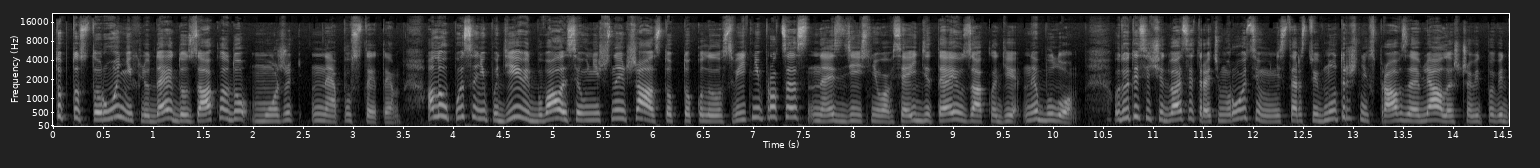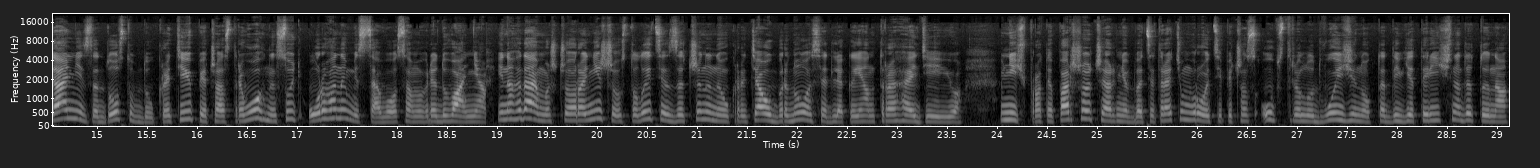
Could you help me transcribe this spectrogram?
тобто сторонніх людей до закладу можуть не пустити. Але описані події відбувалися у нічний час, тобто коли освітній процес не здійснювався і дітей у закладі не було. У 2023 році у міністерстві внутрішніх справ заявляли, що відповідальність за доступ до укриттів під час тривог несуть органи місцевого самоврядування. І нагадаємо, що раніше у столиці зачинене укриття обернулося для киян трагедією. В ніч проти 1 червня в 23 році під час обстрілу двоє жінок та дев'ятирічна дитина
